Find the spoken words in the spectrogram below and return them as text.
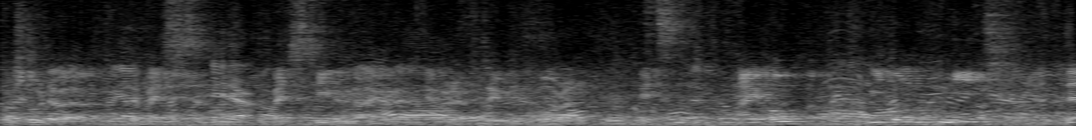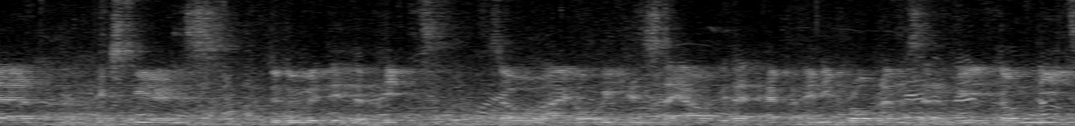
for sure the, the best, the best team I ever have driven for, and it's. I hope we don't need their experience to do it in the pit. So I hope we can stay out without have any problems, and we don't need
